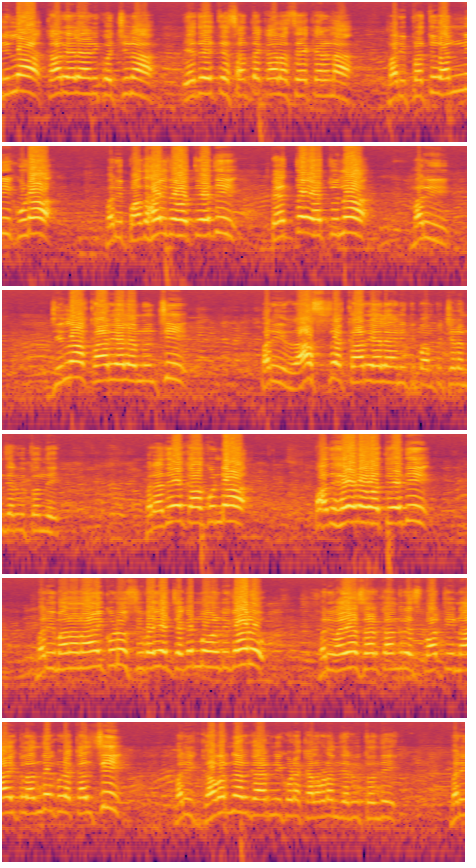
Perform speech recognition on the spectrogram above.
జిల్లా కార్యాలయానికి వచ్చిన ఏదైతే సంతకాల సేకరణ మరి ప్రతులన్నీ కూడా మరి పదహైదవ తేదీ పెద్ద ఎత్తున మరి జిల్లా కార్యాలయం నుంచి మరి రాష్ట్ర కార్యాలయానికి పంపించడం జరుగుతుంది. మరి అదే కాకుండా పదిహేడవ తేదీ మరి మన నాయకుడు శ్రీ వైఎస్ జగన్మోహన్ రెడ్డి గారు మరి వైఎస్ఆర్ కాంగ్రెస్ పార్టీ నాయకులందరూ కూడా కలిసి మరి గవర్నర్ గారిని కూడా కలవడం జరుగుతుంది. మరి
